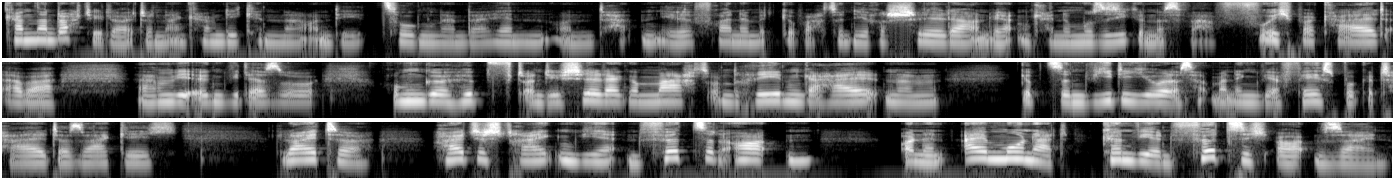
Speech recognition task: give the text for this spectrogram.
kamen dann doch die Leute und dann kamen die Kinder und die zogen dann dahin und hatten ihre Freunde mitgebracht und ihre Schilder und wir hatten keine Musik und es war furchtbar kalt, aber da haben wir irgendwie da so rumgehüpft und die Schilder gemacht und Reden gehalten und gibt's so ein Video, das hat man irgendwie auf Facebook geteilt, da sage ich, Leute, heute streiken wir in 14 Orten und in einem Monat können wir in 40 Orten sein.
